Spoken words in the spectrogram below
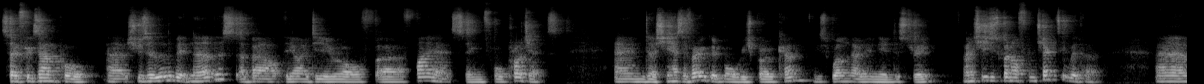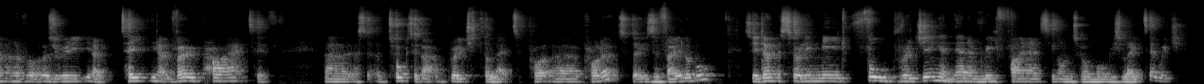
So, for example, uh, she was a little bit nervous about the idea of uh, financing for projects. And uh, she has a very good mortgage broker who's well known in the industry. And she just went off and checked it with her. um, and I thought it was really, you know, take, you know, very proactive. Uh, I talked about a bridge to let pro, uh, product that is available. So you don't necessarily need full bridging and then a refinancing onto a mortgage later, which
